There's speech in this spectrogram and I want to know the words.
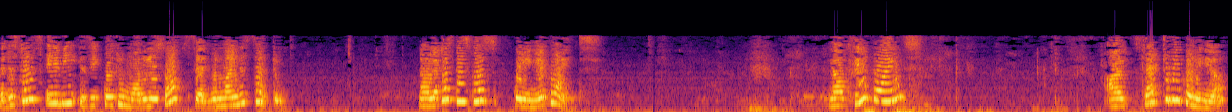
the distance AB is equal to modulus of Z1 minus Z2. Now let us discuss collinear points. Now three points are said to be collinear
